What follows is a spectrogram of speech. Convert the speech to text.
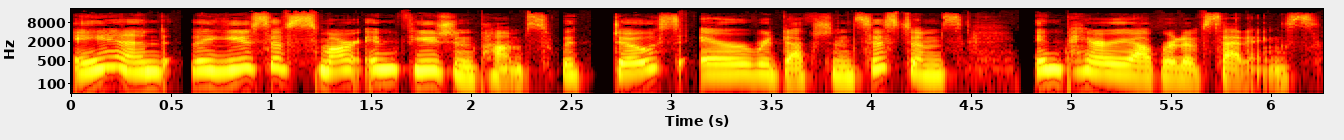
and the use of smart infusion pumps with dose error reduction systems in perioperative settings.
